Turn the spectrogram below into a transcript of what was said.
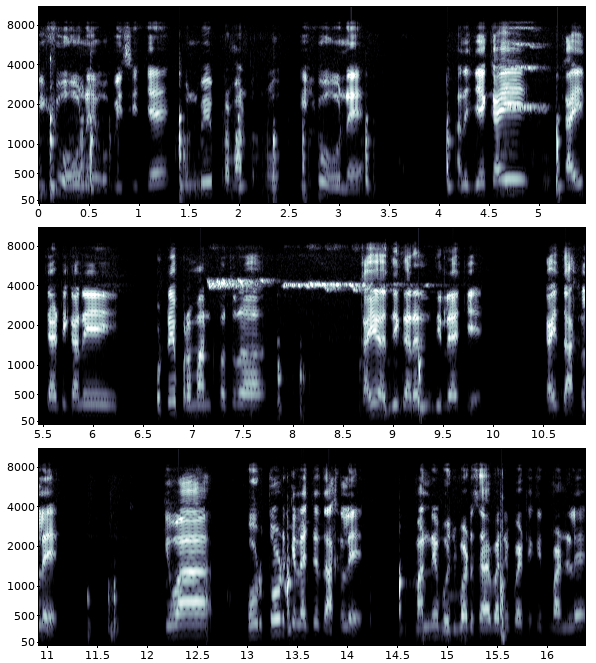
इश्यू होऊ नये ओबीसीचे कुणबी प्रमाणपत्र इश्यू होऊ नये. आणि जे काही काही त्या ठिकाणी खोटे प्रमाणपत्र काही अधिकाऱ्यांनी दिल्याचे काही दाखले किंवा खोडतोड केल्याचे दाखले मान्य भुजबळ साहेबांनी बैठकीत मांडले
